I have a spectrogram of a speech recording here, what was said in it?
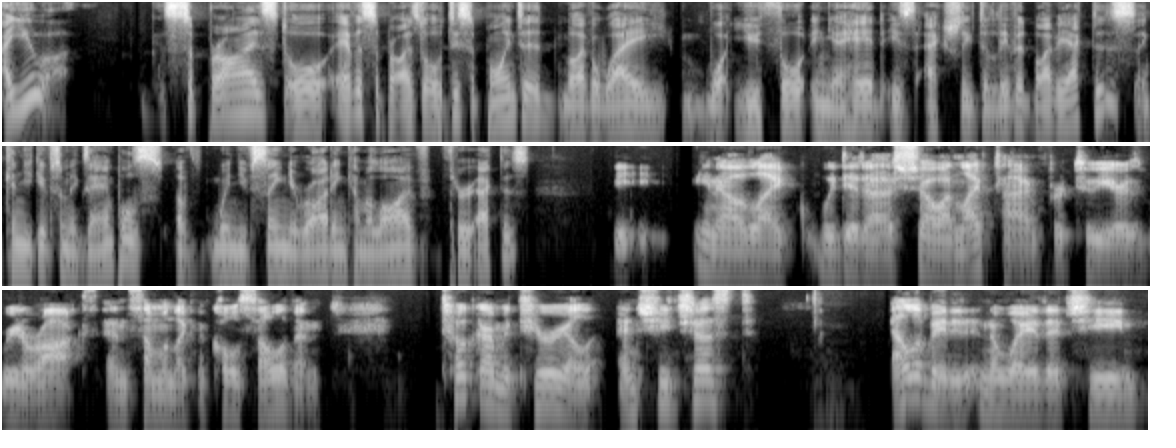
are you surprised or ever surprised or disappointed by the way what you thought in your head is actually delivered by the actors? And can you give some examples of when you've seen your writing come alive through actors? y- you know, like we did a show on Lifetime for two years, Rita Rocks, and someone like Nicole Sullivan took our material and she just elevated it in a way that she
